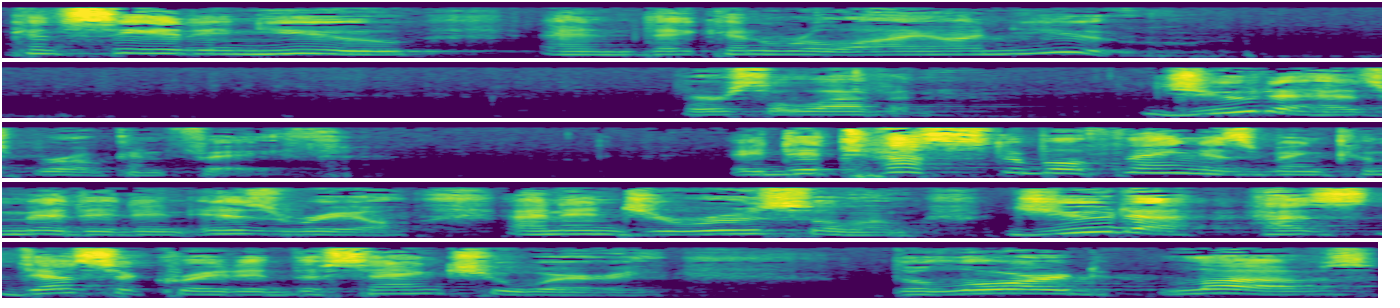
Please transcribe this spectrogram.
can see it in you and they can rely on you. Verse 11 Judah has broken faith. A detestable thing has been committed in Israel and in Jerusalem. Judah has desecrated the sanctuary. The Lord loves,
